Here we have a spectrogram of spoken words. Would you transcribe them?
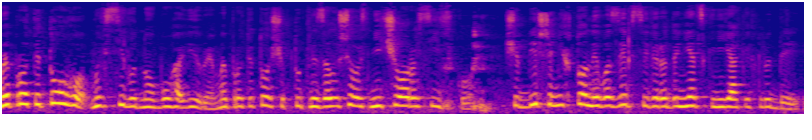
Ми проти того, ми всі в одного Бога віруємо. Ми проти того, щоб тут не залишилось нічого російського, щоб більше ніхто не возив в Сєвєродонецьк ніяких людей,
